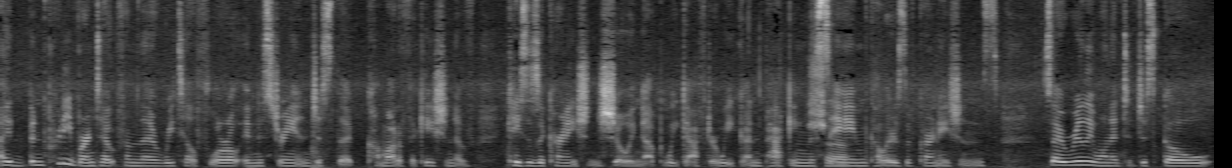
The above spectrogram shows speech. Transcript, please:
I'd been pretty burnt out from the retail floral industry and just the commodification of cases of carnations showing up week after week, unpacking the Sure. same colors of carnations. So I really wanted to just go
